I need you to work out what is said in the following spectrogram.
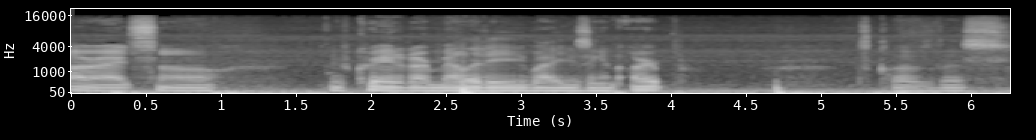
Alright, so we've created our melody by using an ARP. Let's close this.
